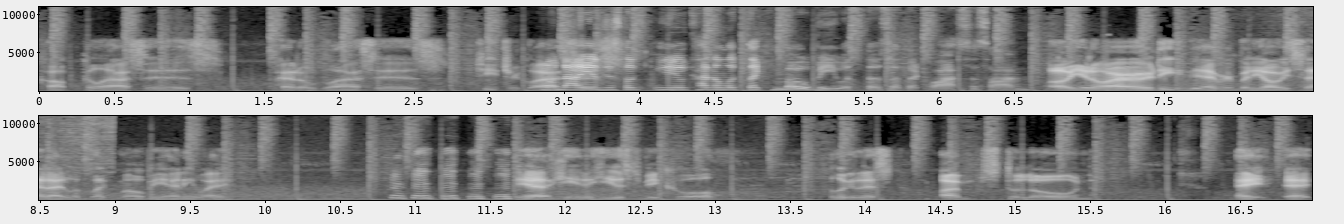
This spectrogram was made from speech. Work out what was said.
cop glasses, pedo glasses, teacher glasses. Well, now you just look. You kind of look like Moby with those other glasses on. Oh, you know, I already. Everybody always said I look like Moby anyway. Yeah, he, he used to be cool. Look at this. I'm Stallone. Hey, hey,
